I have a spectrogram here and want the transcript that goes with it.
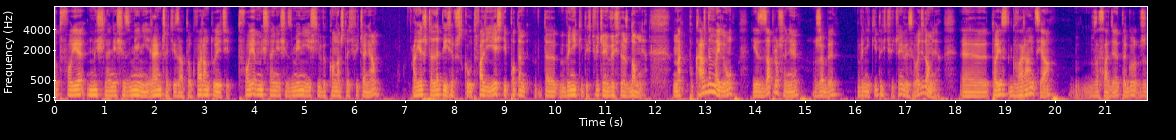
to Twoje myślenie się zmieni. Ręczę Ci za to, gwarantuję Ci. Twoje myślenie się zmieni, jeśli wykonasz te ćwiczenia a jeszcze lepiej się wszystko utrwali, jeśli potem te wyniki tych ćwiczeń wyślesz do mnie. Na, po każdym mailu jest zaproszenie, żeby wyniki tych ćwiczeń wysyłać do mnie. E, to jest gwarancja w zasadzie tego, że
